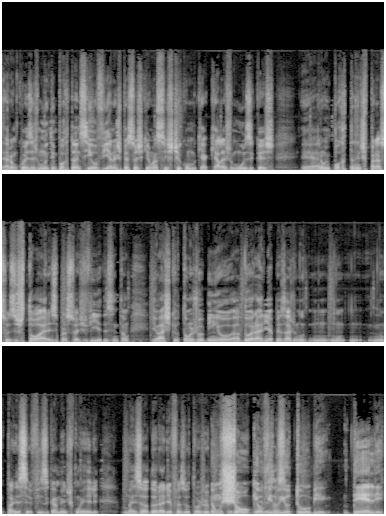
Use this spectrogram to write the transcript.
é, eram coisas muito importantes e eu via nas pessoas que iam assistir como que aquelas músicas eram importantes para suas histórias e para suas vidas. Então, eu acho que o Tom Jobim eu adoraria, apesar de não, não, não- parecer fisicamente com ele, mas eu adoraria fazer o Tom Jobim. Tem um show que eu vi no. YouTube dele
